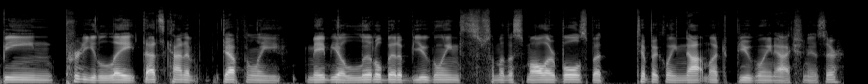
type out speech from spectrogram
being pretty late? That's kind of definitely maybe a little bit of bugling some of the smaller bulls, but typically not much bugling action, is there?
